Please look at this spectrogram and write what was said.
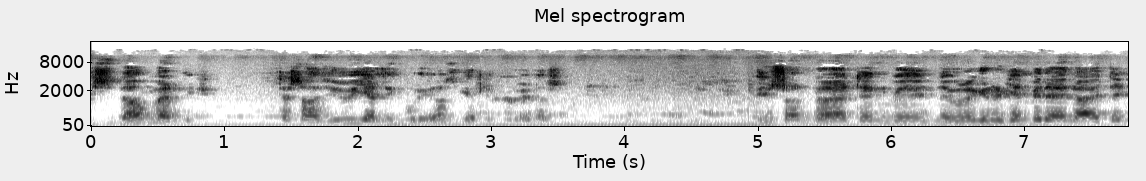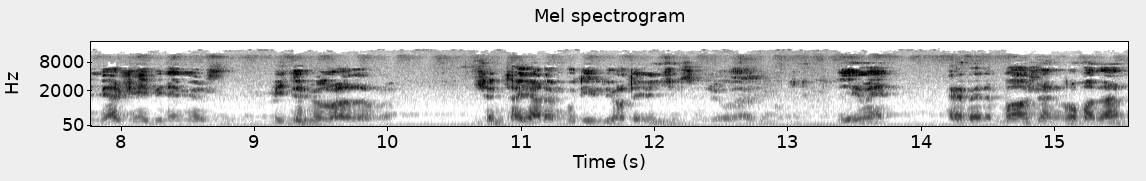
İslam verdik. Tesadüfi geldik buraya. Nasıl geldik buraya? Nasıl? İnsan ve nevre gelirken bile layetten her şeye binemiyorsun. Bindirmiyorlar adamı. Sen tayyaren bu değil diyor, o deneyeceksin diyorlar. Değil mi? Efendim bazen Roma'dan,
